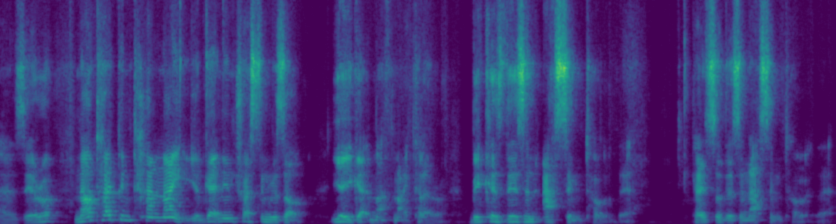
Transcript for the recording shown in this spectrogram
uh, zero. Now type in tan 90, you'll get an interesting result. Yeah, you get a mathematical error because there's an asymptote there. Okay, so there's an asymptote there.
